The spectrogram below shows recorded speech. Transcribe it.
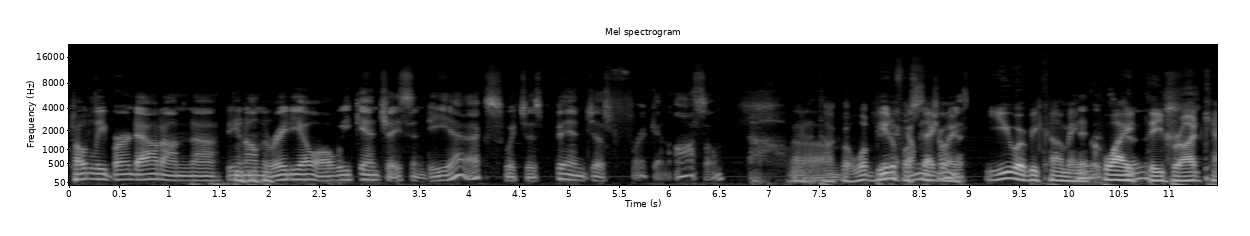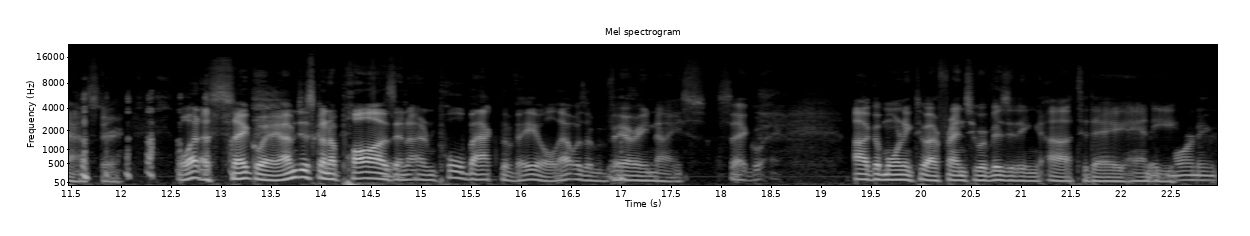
totally burned out on uh, being on the radio all weekend chasing DX, which has been just freaking awesome. We're going to talk Um, about what beautiful join segue. You are becoming It's quite good. the broadcaster. what a segue. I'm just going to pause and, and pull back the veil. That was a very nice segue. Uh, good morning to our friends who are visiting uh, today. Andy, Good morning.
